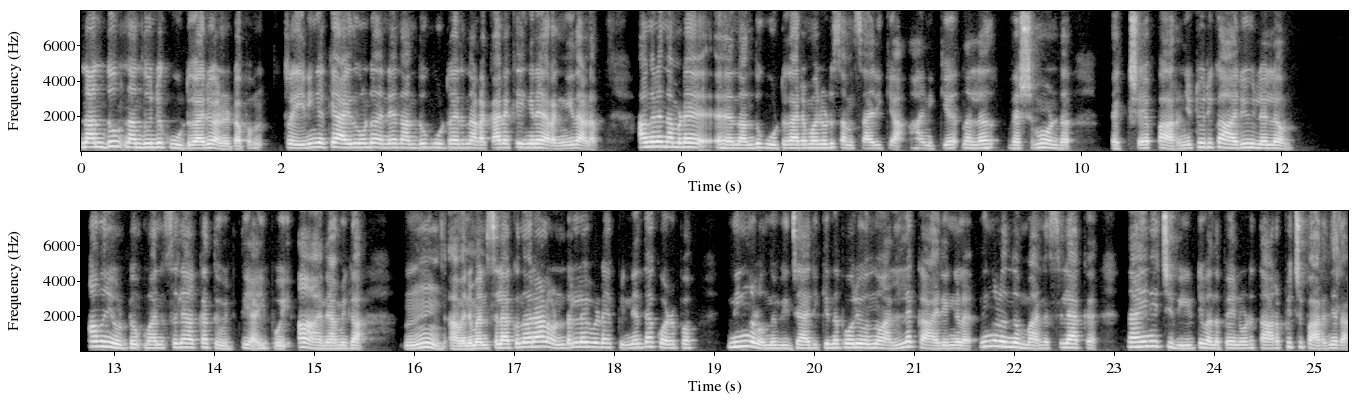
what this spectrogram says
നന്ദു നന്ദുവിന്റെ കൂട്ടുകാരുമാണ് കേട്ടോ. അപ്പം ട്രെയിനിങ് ഒക്കെ ആയതുകൊണ്ട് തന്നെ നന്ദു കൂട്ടുകാർ നടക്കാനൊക്കെ ഇങ്ങനെ ഇറങ്ങിയതാണ്. അങ്ങനെ നമ്മുടെ നന്ദു കൂട്ടുകാരന്മാരോട് സംസാരിക്കുക. ഹനിക്ക് നല്ല വിഷമമുണ്ട്. പക്ഷെ പറഞ്ഞിട്ടൊരു കാര്യമില്ലല്ലോ. അവനെ ഒട്ടും മനസ്സിലാക്കാത്ത ഒരുത്തിയായി പോയി ആ അനാമിക. ഉം അവന് മനസ്സിലാക്കുന്ന ഒരാളുണ്ടല്ലോ ഇവിടെ. പിന്നെന്താ കുഴപ്പം? നിങ്ങളൊന്നും വിചാരിക്കുന്ന പോലെ ഒന്നും അല്ല കാര്യങ്ങൾ. നിങ്ങളൊന്നും മനസ്സിലാക്ക്. നയനേച്ചി വീട്ടിൽ വന്നപ്പോൾ എന്നോട് തറപ്പിച്ചു പറഞ്ഞതാ.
